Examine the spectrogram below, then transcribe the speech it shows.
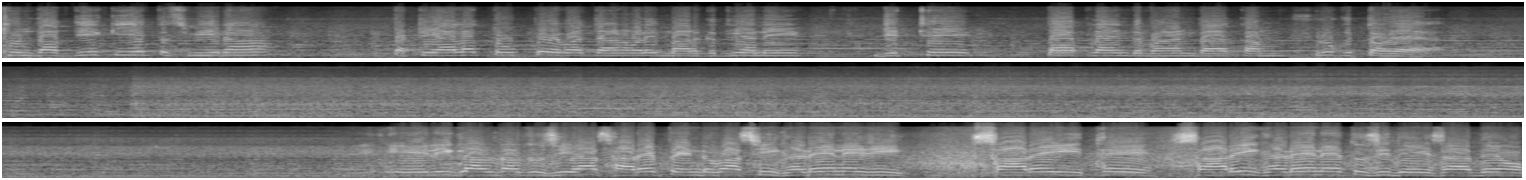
ਤੁਹਾਨੂੰ ਦੱਸ ਦਈਏ ਕਿ ਇਹ ਤਸਵੀਰਾਂ ਪਟਿਆਲਾ ਤੋਂ ਭੇਵਾ ਜਾਣ ਵਾਲੇ ਮਾਰਗ ਦੀਆਂ ਨੇ, ਜਿੱਥੇ ਪਾਈਪਲਾਈਨ ਦੀਵਾਨ ਦਾ ਕੰਮ ਸ਼ੁਰੂ ਕੀਤਾ ਹੋਇਆ ਹੈ। ਪਹਿਲੀ ਗੱਲ ਤਾਂ ਤੁਸੀਂ ਆ ਸਾਰੇ ਪਿੰਡ ਵਾਸੀ ਖੜੇ ਨੇ ਜੀ। ਸਾਰੇ ਇੱਥੇ, ਸਾਰੇ ਹੀ ਖੜੇ ਨੇ, ਤੁਸੀਂ ਦੇਖ ਸਕਦੇ ਹੋ।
